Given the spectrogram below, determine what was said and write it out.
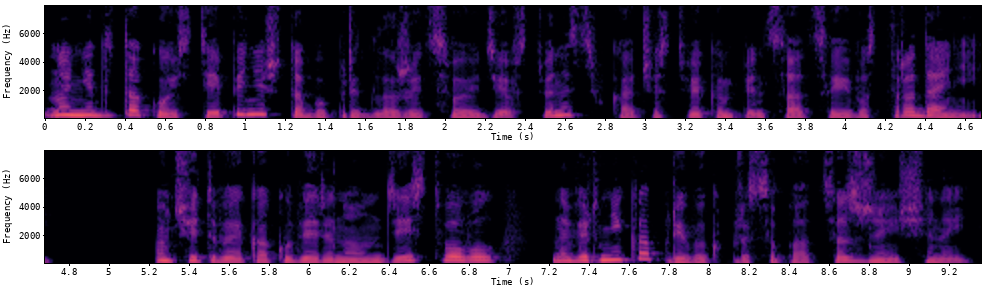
но не до такой степени, чтобы предложить свою девственность в качестве компенсации его страданий. Учитывая, как уверенно он действовал, наверняка привык просыпаться с женщиной.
